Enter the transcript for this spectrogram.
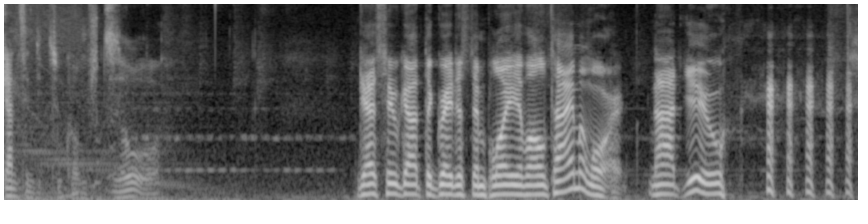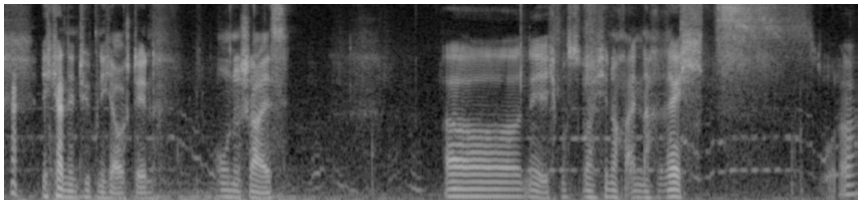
ganz in die Zukunft. So. Guess who got the greatest employee of all time award? Not you. ich kann den Typ nicht ausstehen. Ohne Scheiß. Äh, nee, ich musste doch hier noch einen nach rechts. Oder?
